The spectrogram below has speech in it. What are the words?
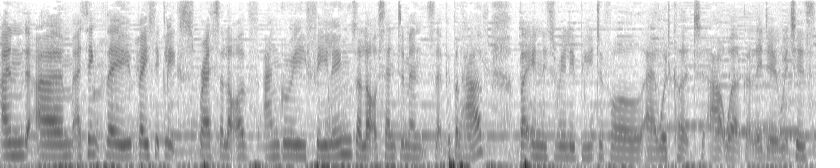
and um, I think they basically express a lot of angry feelings, a lot of sentiments that people have, but in this really beautiful uh, woodcut artwork that they do, which is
